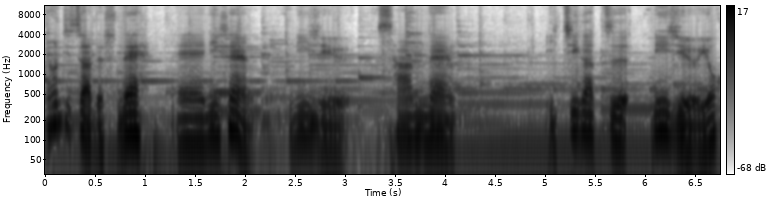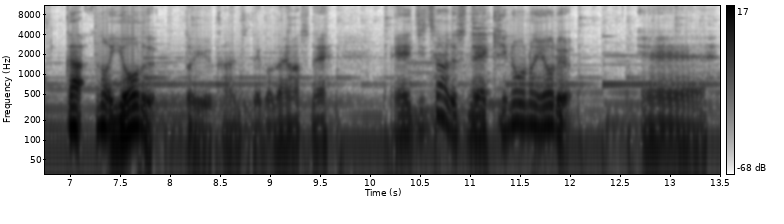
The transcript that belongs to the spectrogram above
本日はですね、えー、2023年1月24日の夜という感じでございますね。えー、実はですね、昨日の夜、え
